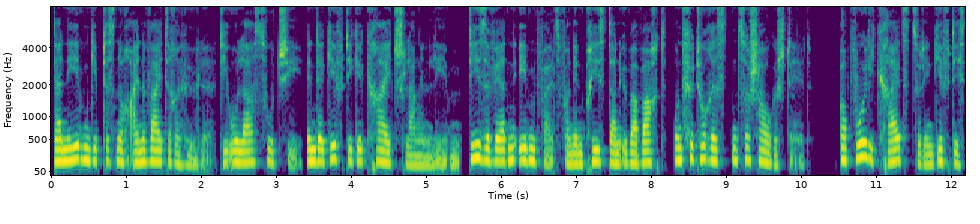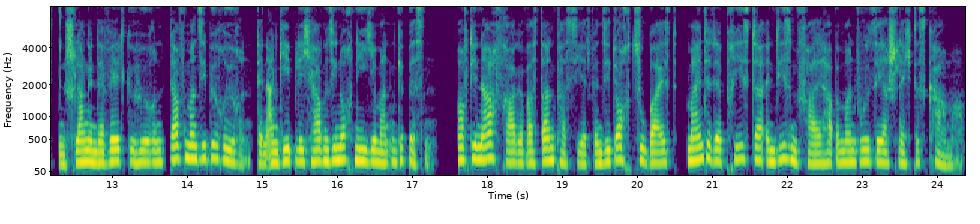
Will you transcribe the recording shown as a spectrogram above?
Daneben gibt es noch eine weitere Höhle, die Ula Suchi, in der giftige Kreidschlangen leben. Diese werden ebenfalls von den Priestern überwacht und für Touristen zur Schau gestellt. Obwohl die Kreiz zu den giftigsten Schlangen der Welt gehören, darf man sie berühren, denn angeblich haben sie noch nie jemanden gebissen. Auf die Nachfrage, was dann passiert, wenn sie doch zubeißt, meinte der Priester, in diesem Fall habe man wohl sehr schlechtes Karma.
